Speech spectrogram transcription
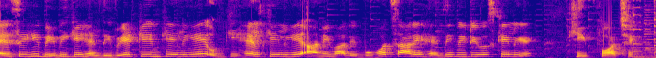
ऐसे ही बेबी के हेल्दी वेट गेन के लिए, उनकी हेल्थ के लिए आने वाले बहुत सारे हेल्दी वीडियोस के लिए कीप वॉचिंग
